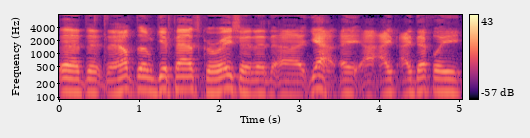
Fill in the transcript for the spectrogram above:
uh, to to help them get past Croatia, then uh, yeah, I, I I definitely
